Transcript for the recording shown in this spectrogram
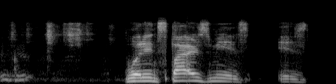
Mhm. What inspires me is is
